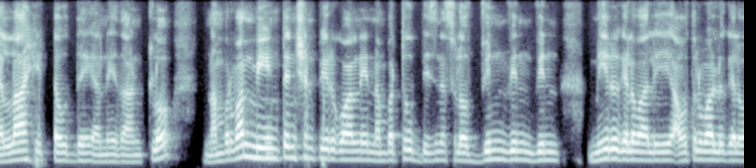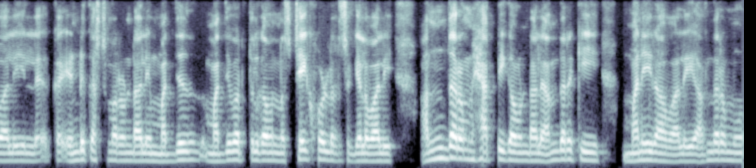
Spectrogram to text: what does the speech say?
ఎలా హిట్ అవుద్ది అనే దాంట్లో నంబర్ వన్ మీ ఇంటెన్షన్ పీరుకోవాలని నెంబర్ టూ బిజినెస్లో విన్ విన్ విన్ మీరు గెలవాలి అవతల వాళ్ళు గెలవాలి ఎండ్ కస్టమర్ ఉండాలి మధ్య మధ్యవర్తులుగా ఉన్న స్టేక్ హోల్డర్స్ గెలవాలి అందరం హ్యాపీగా ఉండాలి అందరికీ మనీ రావాలి అందరము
